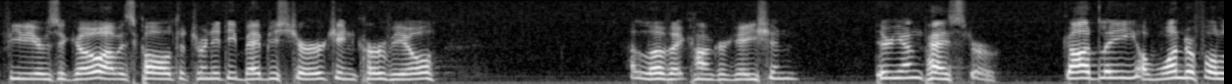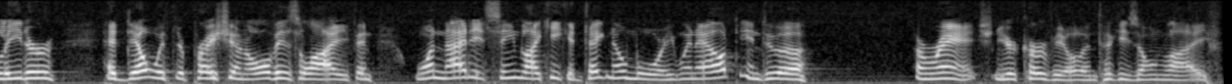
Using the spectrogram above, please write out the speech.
A few years ago, I was called to Trinity Baptist Church in Kerrville. I love that congregation. Their young pastor, godly, a wonderful leader, had dealt with depression all of his life. And one night it seemed like he could take no more. He went out into a, a ranch near Kerrville and took his own life.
